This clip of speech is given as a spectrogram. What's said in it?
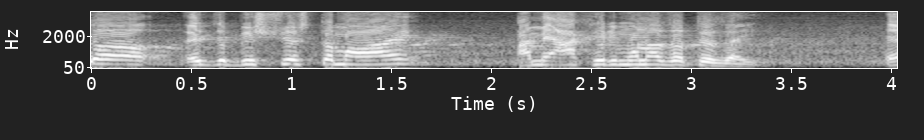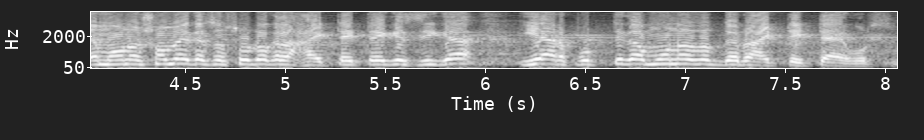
তো এই যে বিশ্ব ইস্তেমা হয়, আমি আখিরি মোনাজাতে যাই। এমন সময় গেছে ছোটবেলা হাইট টাইটে গেছি গা এয়ারপোর্ট থেকে মোনাজাত দেবে হাইট টাইটে পড়ছি।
